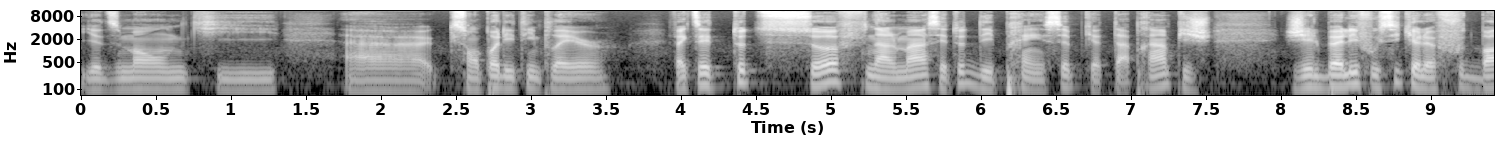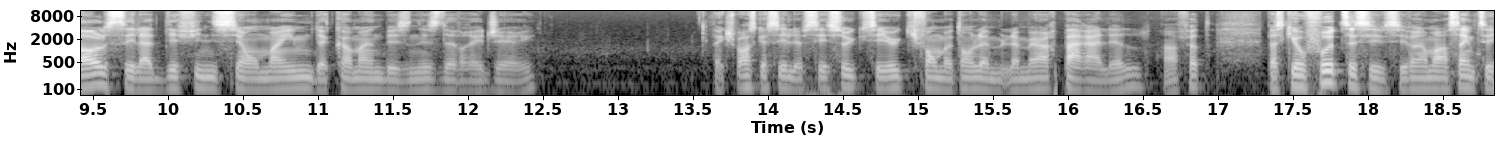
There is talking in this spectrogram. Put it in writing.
Il y a du monde qui, euh, qui sont pas des team players. Fait que tu sais, tout ça, finalement, c'est tous des principes que tu apprends. Puis j'ai le belief aussi que le football, c'est la définition même de comment une business devrait être gérée. Fait que je pense que c'est eux qui font, mettons, le, le meilleur parallèle, en fait. Parce qu'au foot, c'est vraiment simple.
